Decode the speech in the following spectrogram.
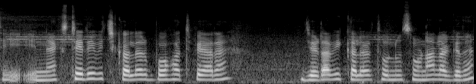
ਤੇ ਨੈਕਸਟ ਇਹਦੇ ਵਿੱਚ ਕਲਰ ਬਹੁਤ ਪਿਆਰਾ ਹੈ, ਜਿਹੜਾ ਵੀ ਕਲਰ ਤੁਹਾਨੂੰ ਸੋਹਣਾ ਲੱਗਦਾ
